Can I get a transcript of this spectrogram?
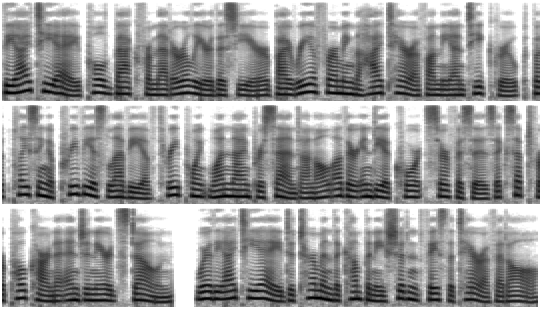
The ITA pulled back from that earlier this year by reaffirming the high tariff on the Antique Group but placing a previous levy of 3.19% on all other India quartz surfaces except for Pokarna engineered stone, where the ITA determined the company shouldn't face the tariff at all.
